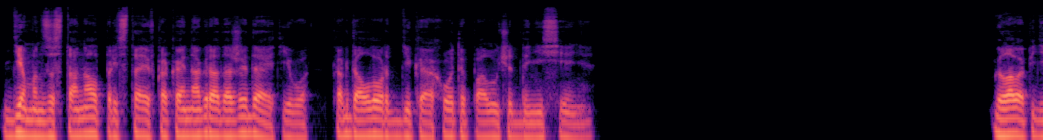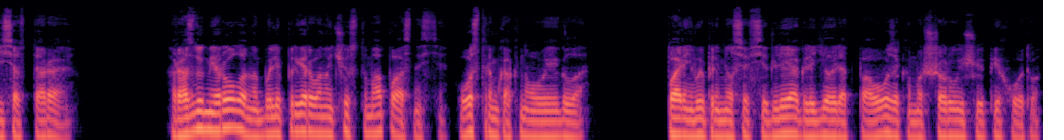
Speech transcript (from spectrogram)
Демон застонал, представив, какая награда ожидает его, когда лорд Дикой Охоты получит донесение. Глава 52. Раздумья Ролана были прерваны чувством опасности, острым, как новая игла. Парень выпрямился в седле, оглядел ряд повозок и марширующую пехоту.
